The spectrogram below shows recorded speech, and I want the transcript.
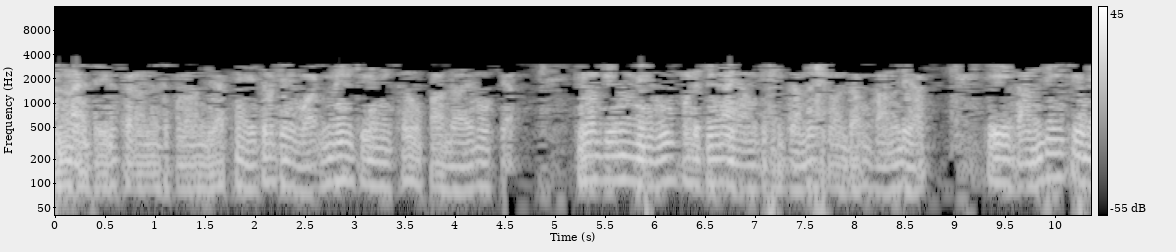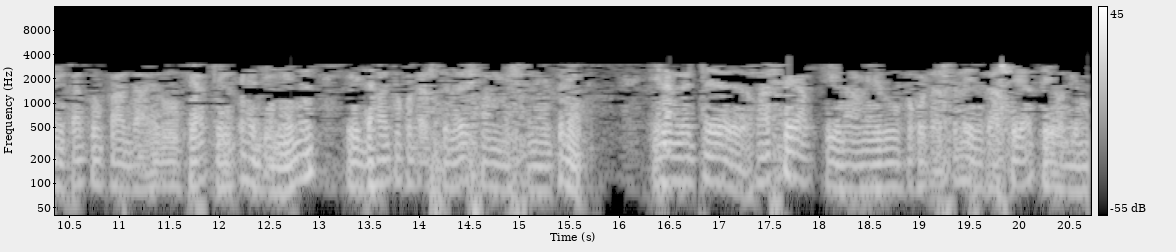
අන්න ඒක කරන්නට පුළුවන් දෙයක් නෙවෙයි. ඒකට මේ වර්ණය කියන එක උපාදාය රූපයක්. ඒ වගේම මේ රූප වල තියෙන යම් කිසි ගඳ සුවඳක් ගන්ධයක්. ඒ ගන්ධය කියන එකත් උපාදාය රූපයක් ඒක හැදෙන්නේ ඒ ධාතු කොටස් වල සම්මිශ්‍රණය තුළින් ඊළඟට රසයක් තියෙනවා මේ රූප කොටස් වල. ඒ රසයත් ඒ වගේම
